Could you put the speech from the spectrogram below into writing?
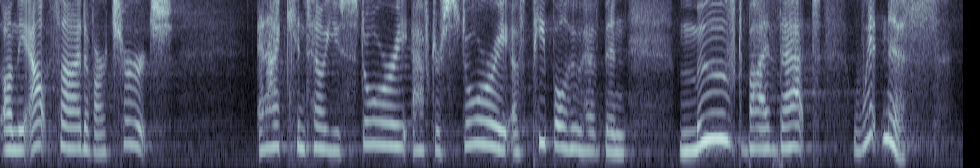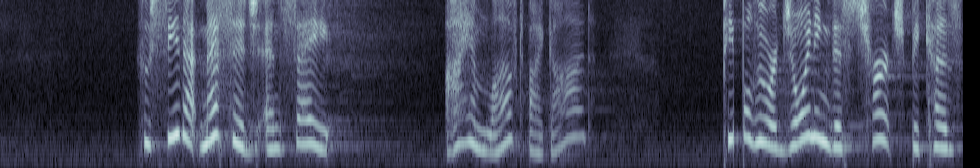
on the outside of our church. And I can tell you story after story of people who have been moved by that witness, who see that message and say, I am loved by God. People who are joining this church because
